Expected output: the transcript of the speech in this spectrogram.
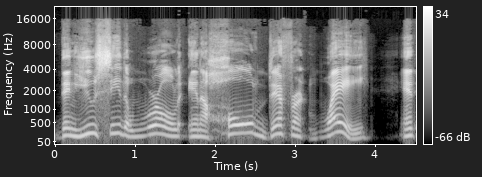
then you see the world in a whole different way. And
